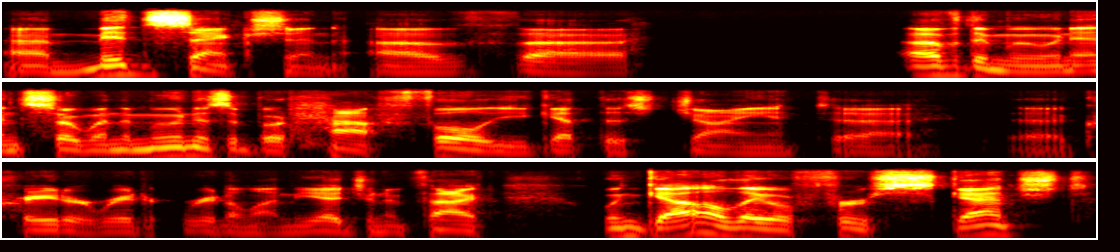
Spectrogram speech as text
uh, midsection of uh, of the moon. And so when the moon is about half full, you get this giant uh, uh, crater right, right along the edge. And in fact, when Galileo first sketched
